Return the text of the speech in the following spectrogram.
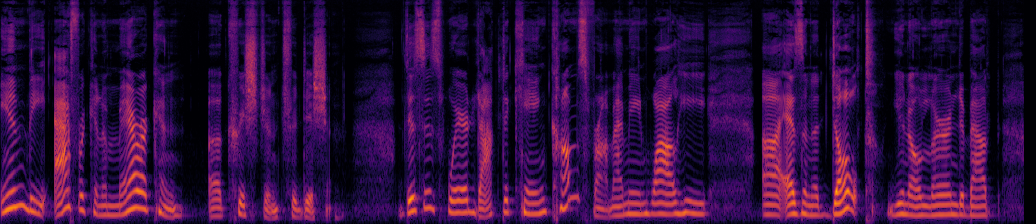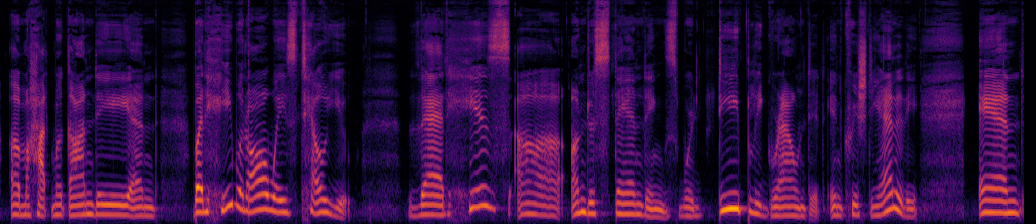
In the African American uh, Christian tradition, this is where Dr. King comes from. I mean, while he uh, as an adult, you know, learned about uh, Mahatma Gandhi, and but he would always tell you that his uh, understandings were deeply grounded in Christianity, and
